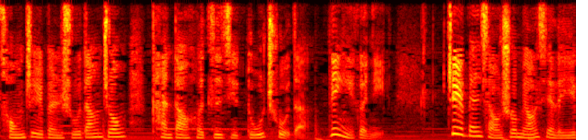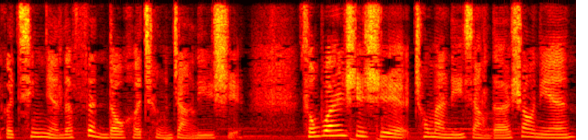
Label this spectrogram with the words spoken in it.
从这本书当中看到和自己独处的另一个你。这本小说描写了一个青年的奋斗和成长历史。从不谙世事、充满理想的少年，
